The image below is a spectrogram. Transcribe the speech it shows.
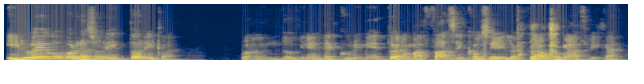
y luego, por razones históricas, cuando viene el descubrimiento, era más fácil conseguir los esclavos en África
